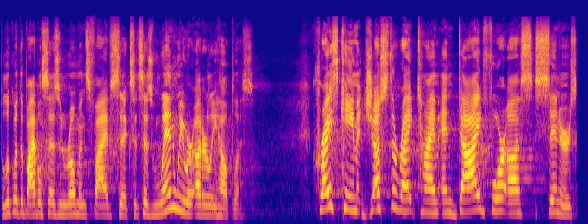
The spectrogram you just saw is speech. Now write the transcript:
But look what the Bible says in Romans 5 6. It says, When we were utterly helpless, Christ came at just the right time and died for us sinners.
